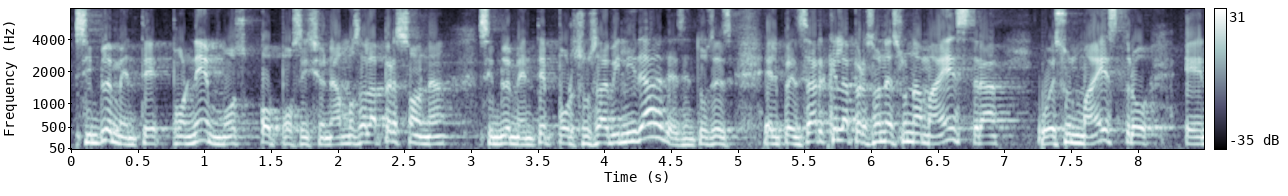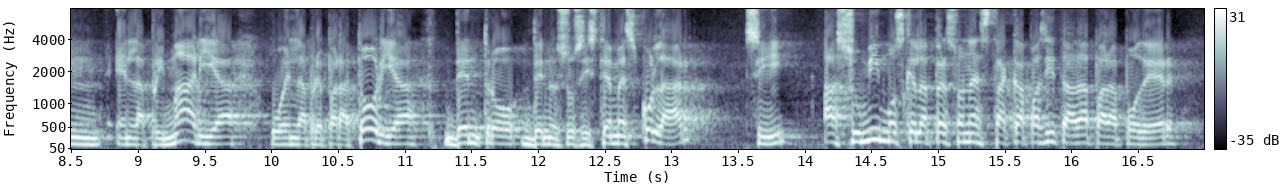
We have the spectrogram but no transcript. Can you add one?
Simplemente ponemos o posicionamos a la persona simplemente por sus habilidades. Entonces, el pensar que la persona es una maestra o es un maestro en, la primaria o en la preparatoria dentro de nuestro sistema escolar, ¿sí? asumimos que la persona está capacitada para poder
